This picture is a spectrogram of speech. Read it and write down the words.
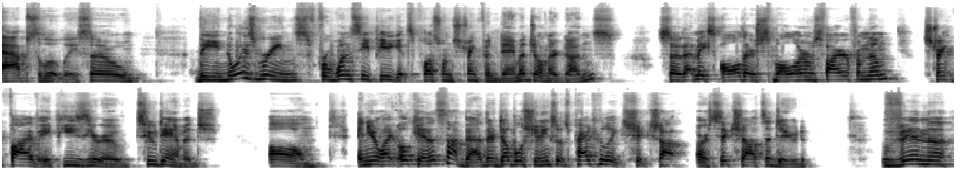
Absolutely. So the noise marines for one CP gets plus one strength and damage on their guns. So that makes all their small arms fire from them. Strength five, AP zero, two damage. Um, and you're like, okay, that's not bad. They're double shooting, so it's practically like six shot or six shots a dude. Then uh,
